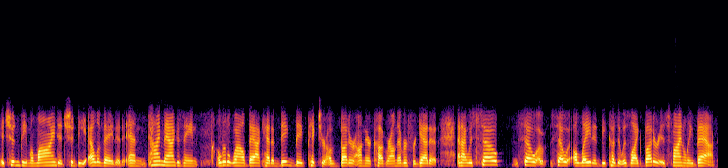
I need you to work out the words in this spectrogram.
It shouldn't be maligned. It should be elevated. And Time Magazine, a little while back, had a big, big picture of butter on their cover. I'll never forget it. And I was so so so elated because it was like butter is finally back.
